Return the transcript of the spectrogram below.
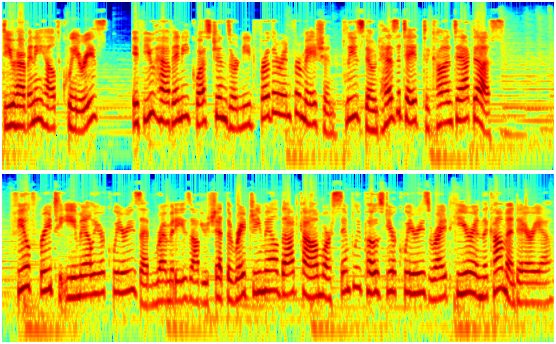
Do you have any health queries? If you have any questions or need further information, please don't hesitate to contact us. Feel free to email your queries at remediesayush at or simply post your queries right here in the comment area.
